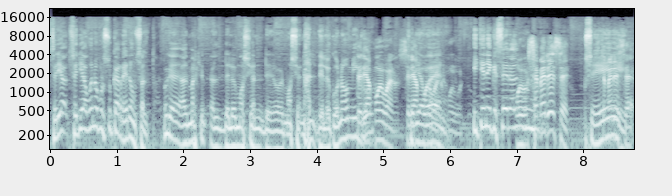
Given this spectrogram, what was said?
sería, sería bueno por su carrera un salto. Porque al margen al- de lo, emocion, de lo emocional, de lo económico. Sería muy bueno, sería muy bueno, muy bueno. Y tiene que ser bueno. Se merece. Sí. Se merece.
